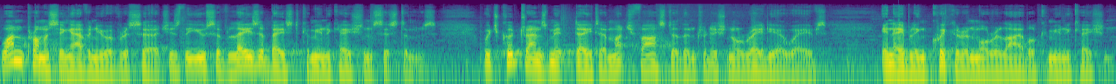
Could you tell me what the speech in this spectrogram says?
One promising avenue of research is the use of laser-based communication systems, which could transmit data much faster than traditional radio waves, enabling quicker and more reliable communication.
